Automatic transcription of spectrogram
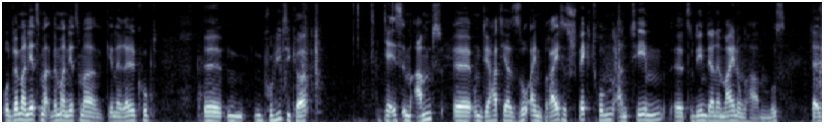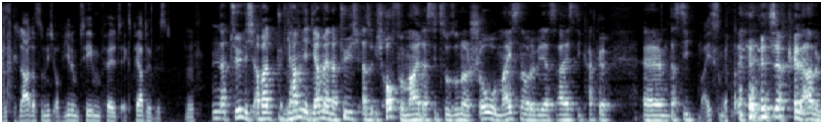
Und wenn man jetzt mal, wenn man jetzt mal generell guckt, äh, ein, ein Politiker, der ist im Amt äh, und der hat ja so ein breites Spektrum an Themen, äh, zu denen der eine Meinung haben muss. Da ist es klar, dass du nicht auf jedem Themenfeld Experte bist. Ne? Natürlich, aber die haben, ja, die haben ja natürlich, also ich hoffe mal, dass die zu so einer Show, Meißner oder wie das heißt, die Kacke, ähm, dass die, Meißner. ich habe keine Ahnung,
